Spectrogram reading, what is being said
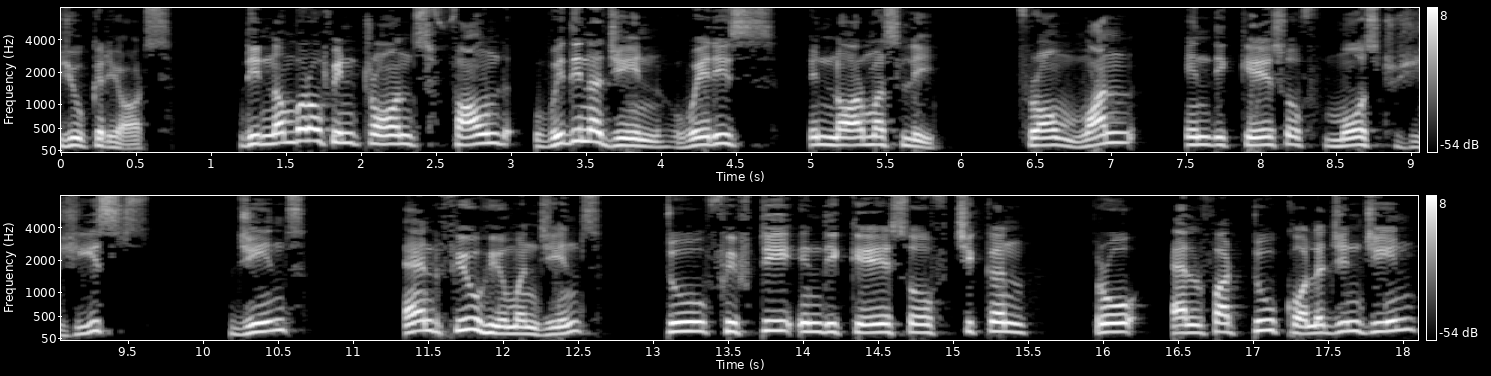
eukaryotes. The number of introns found within a gene varies enormously from one in the case of most yeast genes and few human genes to 50 in the case of chicken pro alpha 2 collagen gene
